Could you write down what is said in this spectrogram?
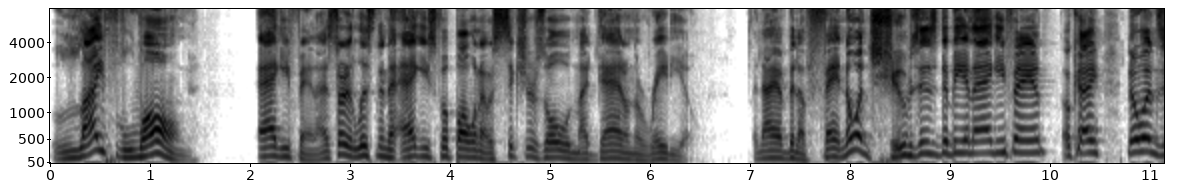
lifelong Aggie fan. I started listening to Aggies football when I was six years old with my dad on the radio and I have been a fan. No one chooses to be an Aggie fan, okay? No one's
